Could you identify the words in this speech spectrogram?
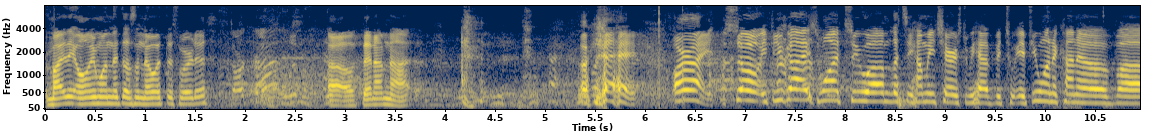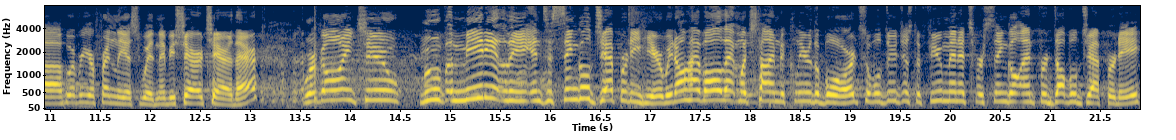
Am I the only one that doesn't know what this word is? StarCraft? Oh, then I'm not. okay. All right. So if you guys want to, um, let's see, how many chairs do we have between? If you want to kind of, uh, whoever you're friendliest with, maybe share a chair there. We're going to move immediately into single jeopardy here. We don't have all that much time to clear the board, so we'll do just a few minutes for single and for double jeopardy.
